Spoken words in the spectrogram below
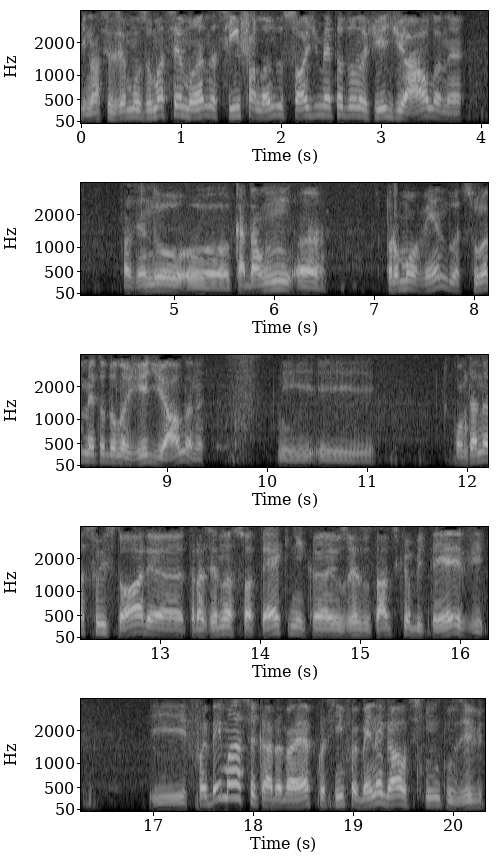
E nós fizemos uma semana assim falando só de metodologia de aula, né? Fazendo uh, cada um uh, promovendo a sua metodologia de aula, né? E, e, contando a sua história, trazendo a sua técnica e os resultados que obteve. E foi bem massa, cara. Na época, assim, foi bem legal, sim. Inclusive,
